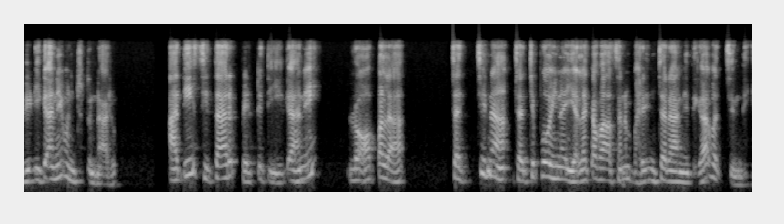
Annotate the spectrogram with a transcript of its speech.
విడిగానే ఉంచుతున్నారు. అది సితార పెట్టి తీయగానే లోపల చచ్చిన చచ్చిపోయిన ఎలక వాసన భరించరానిదిగా వచ్చింది.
